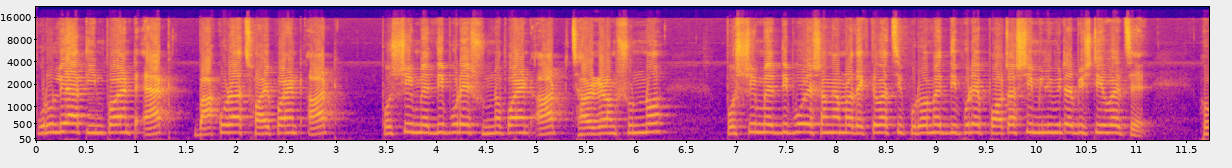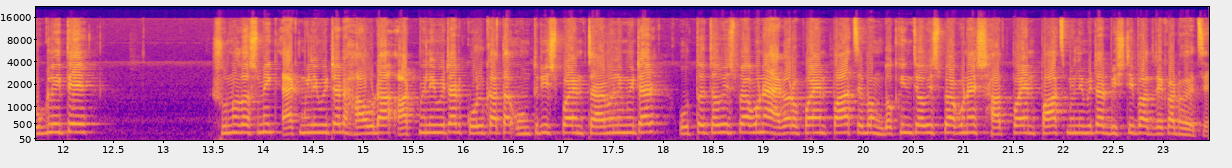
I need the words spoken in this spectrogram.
পুরুলিয়া তিন পয়েন্ট এক, বাঁকুড়া ছয় পয়েন্ট আট, পশ্চিম মেদিনীপুরে শূন্য পয়েন্ট আট, ঝাড়গ্রাম শূন্য, পশ্চিম মেদিনীপুরের সঙ্গে আমরা দেখতে পাচ্ছি পূর্ব মেদিনীপুরে পঁচাশি মিলিমিটার বৃষ্টি হয়েছে। হুগলিতে শূন্য দশমিক এক মিলিমিটার, হাওড়া আট মিলিমিটার, কলকাতা উনত্রিশ পয়েন্ট চার মিলিমিটার, উত্তর চব্বিশ পরগনা এগারো পয়েন্ট পাঁচ এবং দক্ষিণ চব্বিশ পরগনায় সাত পয়েন্ট পাঁচ মিলিমিটার বৃষ্টিপাত রেকর্ড হয়েছে।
